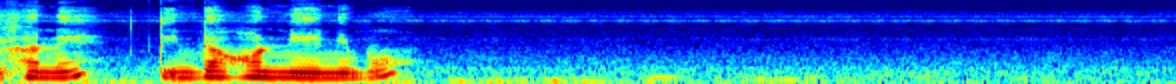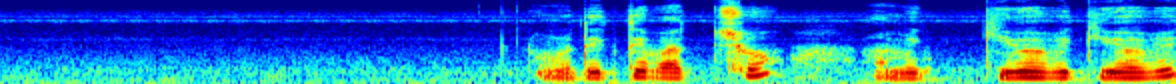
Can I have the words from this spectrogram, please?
এখানে তিনটা ঘর নিয়ে নিব। তোমরা দেখতে পাচ্ছ আমি কীভাবে কীভাবে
